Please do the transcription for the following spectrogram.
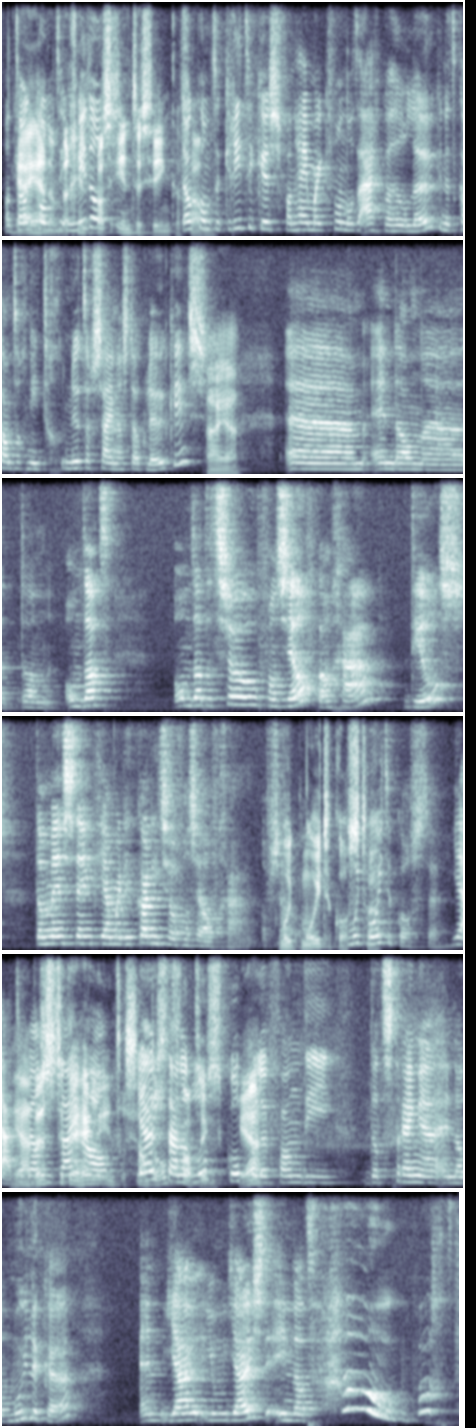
Want dan ja, ja, komt dan inmiddels. pas in te zinken Dan van... komt de criticus van, hé, hey, maar ik vond dat eigenlijk wel heel leuk. En het kan toch niet nuttig zijn als het ook leuk is? Ah ja. Ehm, en dan, eh, dan omdat, omdat het zo vanzelf kan gaan, deels, dan mensen denken, ja, maar dit kan niet zo vanzelf gaan. Of zo. Moet moeite kosten. Moet moeite kosten. Ja, terwijl dat is natuurlijk een hele interessante juist aan het loskoppelen Ja. van die, dat strenge en dat moeilijke. En ju- je moet juist in dat, oh, wacht.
